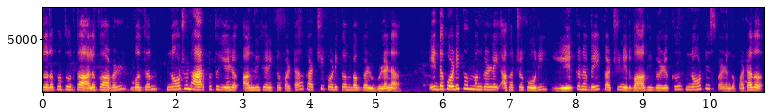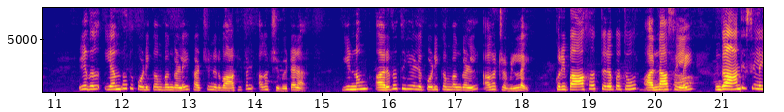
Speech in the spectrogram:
திருப்பத்தூர் தாலுகாவில் மொத்தம் நூற்று நாற்பத்தி ஏழு அங்கீகரிக்கப்பட்ட கட்சி கொடிக்கம்பங்கள் உள்ளன. இந்த கொடிக்கம்பங்களை அகற்றக்கோரி ஏற்கனவே கட்சி நிர்வாகிகளுக்கு நோட்டீஸ் வழங்கப்பட்டது. இதில் எண்பது கொடிக்கம்பங்களை கட்சி நிர்வாகிகள் அகற்றிவிட்டனர். இன்னும் அறுபத்தி ஏழு கொடிக்கம்பங்களை அகற்றவில்லை. குறிப்பாக திருப்பத்தூர் அண்ணா சிலை காந்தி சிலை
